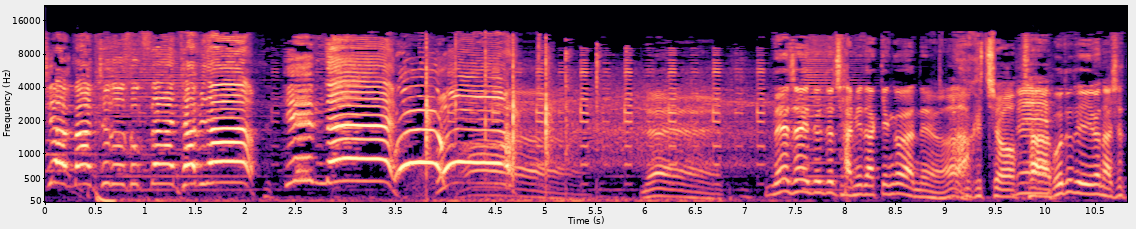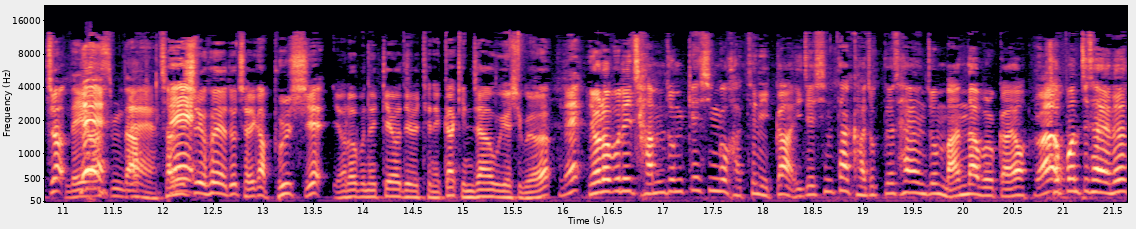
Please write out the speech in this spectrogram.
시험 망쳐도 속상한 답이다! 힘내! 네. 네, 저희들도 잠이 다 깬 것 같네요. 아, 그쵸. 네. 자, 모두들 일어나셨죠? 네, 일어났습니다. 네, 잠시 후에도 저희가 불시에 여러분을 깨워드릴 테니까 긴장하고 계시고요. 네. 여러분이 잠 좀 깨신 것 같으니까 이제 신탁 가족들 사연 좀 만나볼까요? 와우. 첫 번째 사연은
